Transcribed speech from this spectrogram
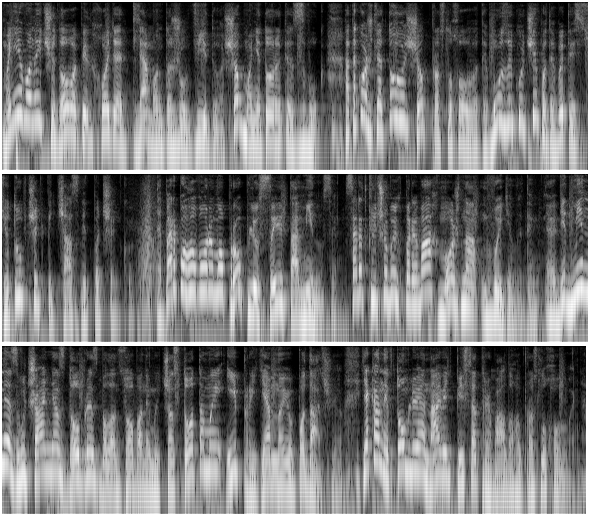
Мені вони чудово підходять для монтажу відео, щоб моніторити звук, а також для того, щоб прослуховувати музику чи подивитись ютубчик під час відпочинку. Тепер поговоримо про плюси та мінуси. Серед ключових переваг можна виділити відмінне звучання з добре збалансованими частотами і приємною подачею, яка не втомлює навіть після тривалого прослуховування.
